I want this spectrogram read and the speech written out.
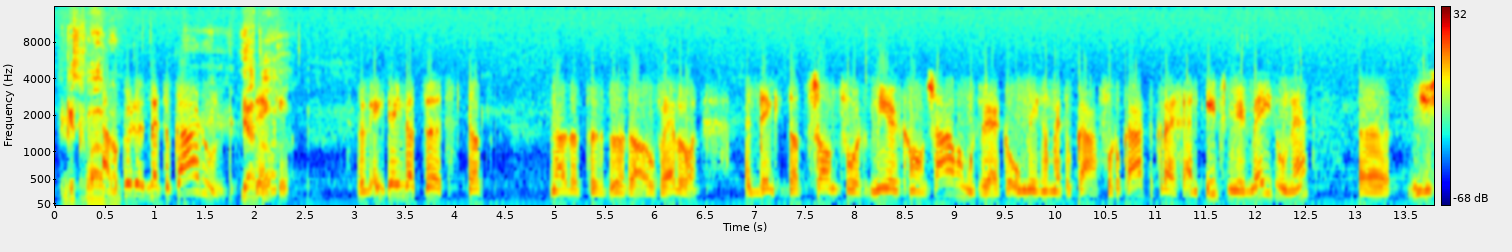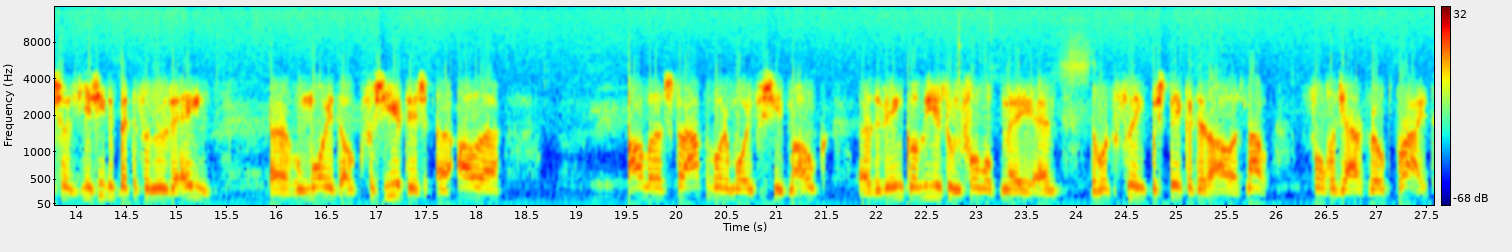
het is gewoon... Ja, we kunnen het met elkaar doen, Ja, denk toch? ik. Ik denk dat, dat nou dat, we het over hebben, maar ik denk dat Zandvoort meer gewoon samen moet werken om dingen met elkaar voor elkaar te krijgen. En iets meer meedoen, hè. eh, je, je ziet het met de Formule 1, eh, hoe mooi het ook versierd is. Eh, alle, alle straten worden mooi versierd, maar ook de winkeliers doen volop mee. En er wordt flink bestickerd en alles. Nou, volgend jaar het World Pride,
